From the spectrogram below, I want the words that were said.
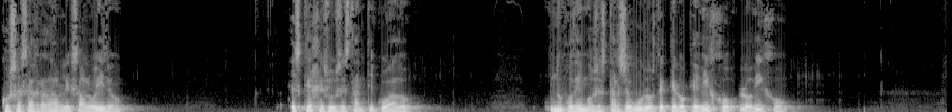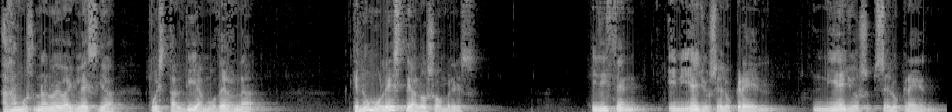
cosas agradables al oído. Es que Jesús está anticuado. No podemos estar seguros de que lo que dijo, lo dijo. Hagamos una nueva iglesia puesta al día moderna, que no moleste a los hombres. Y dicen, y ni ellos se lo creen, ni ellos se lo creen,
